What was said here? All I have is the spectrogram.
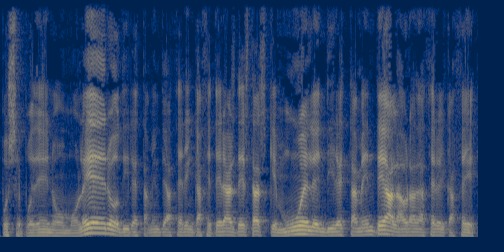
pues se pueden o moler o directamente hacer en cafeteras de estas que muelen directamente a la hora de hacer el café,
